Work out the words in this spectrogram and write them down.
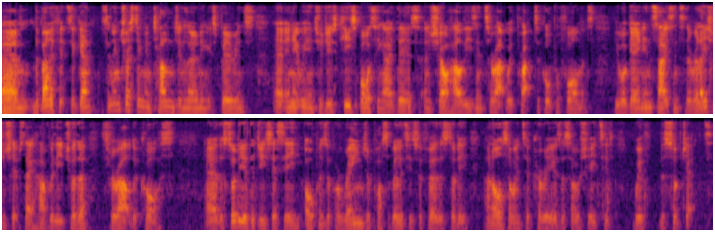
Um, the benefits again, it's an interesting and challenging learning experience. Uh, in it we introduce key sporting ideas and show how these interact with practical performance. You will gain insights into the relationships they have with each other throughout the course. Uh, the study of the GCSE opens up a range of possibilities for further study and also into careers associated with the subject.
